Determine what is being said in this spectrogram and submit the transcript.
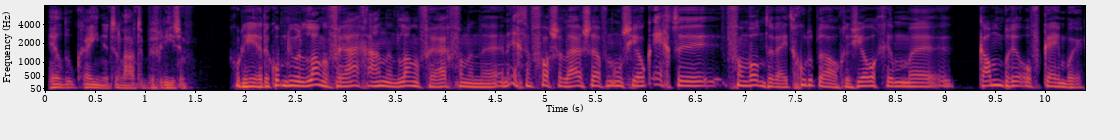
heel de Oekraïne te laten bevriezen. Goed heren, er komt nu een lange vraag aan. Een lange vraag van een, eh, een echt een vaste luisteraar van ons... die ook echt uh, van wanten weet, goed op de hoogte. Dus Joachim uh, Cambre of Camber.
